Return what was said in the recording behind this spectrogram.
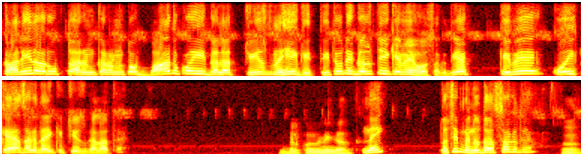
ਕਾਲੀ ਦਾ ਰੂਪ ਧਾਰਨ ਕਰਨ ਤੋਂ ਬਾਅਦ ਕੋਈ ਗਲਤ ਚੀਜ਼ ਨਹੀਂ ਕੀਤੀ ਤੇ ਉਹਦੀ ਗਲਤੀ ਕਿਵੇਂ ਹੋ ਸਕਦੀ ਹੈ? ਕਿਵੇਂ ਕੋਈ ਕਹਿ ਸਕਦਾ ਹੈ ਕਿ ਚੀਜ਼ ਗਲਤ ਹੈ? ਬਿਲਕੁਲ ਵੀ ਨਹੀਂ ਗਲਤ। ਨਹੀਂ ਤੁਸੀਂ ਮੈਨੂੰ ਦੱਸ ਸਕਦੇ ਹੋ। ਹੂੰ।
